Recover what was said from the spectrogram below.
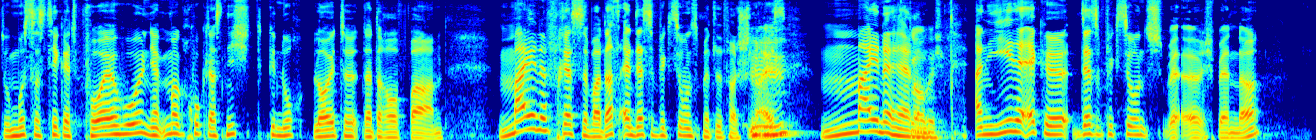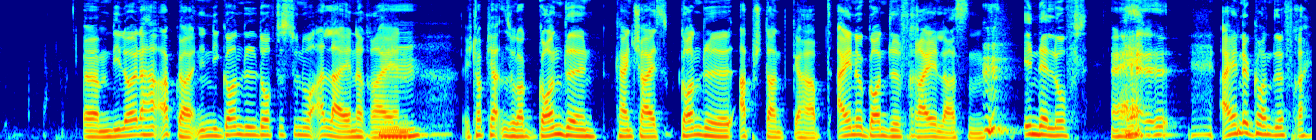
Du musst das Ticket vorher holen. Die haben immer geguckt, dass nicht genug Leute da drauf waren. Meine Fresse war das ein Desinfektionsmittelverschleiß. Meine Herren. Glaub ich. An jeder Ecke Desinfektionsspender. Ähm, die Leute haben abgehalten. In die Gondel durftest du nur alleine rein. Mhm. Ich glaube, die hatten sogar Gondeln, kein Scheiß, Gondelabstand gehabt. Eine Gondel freilassen. In der Luft. Äh, Eine Gondel frei.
